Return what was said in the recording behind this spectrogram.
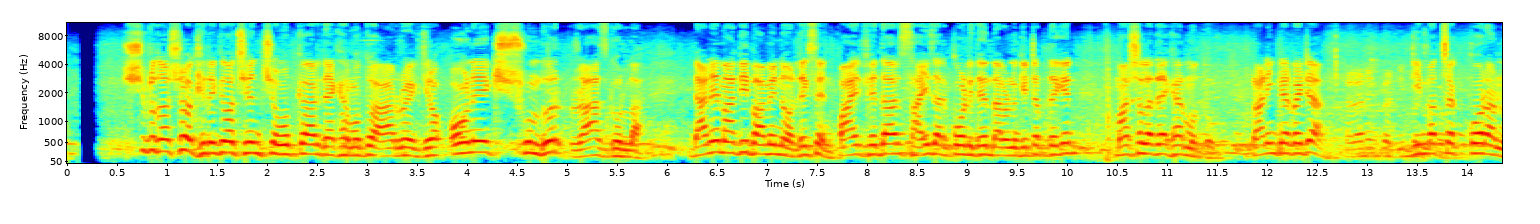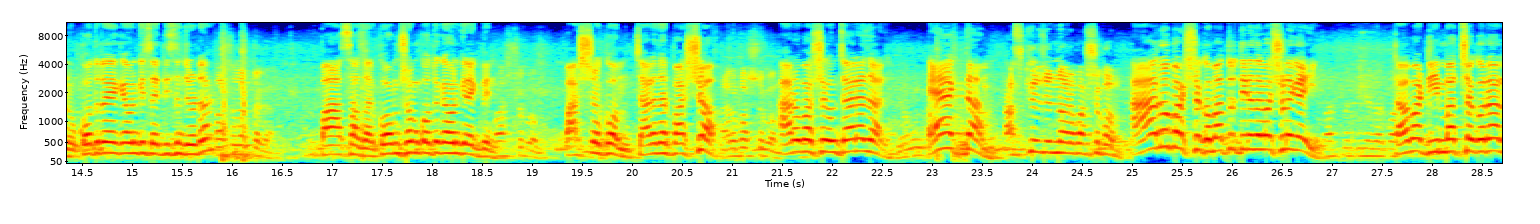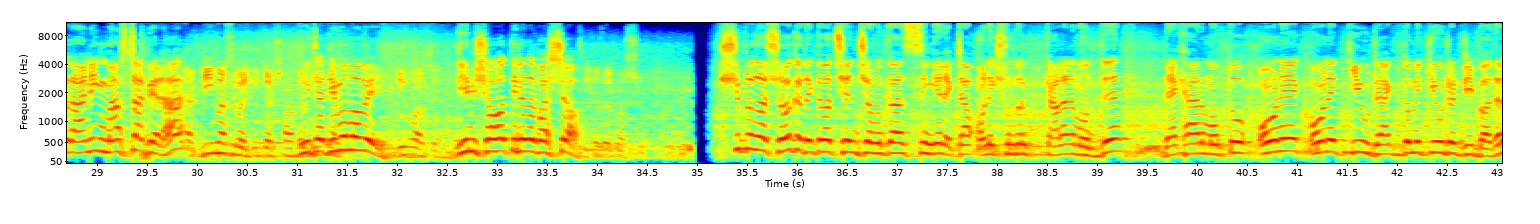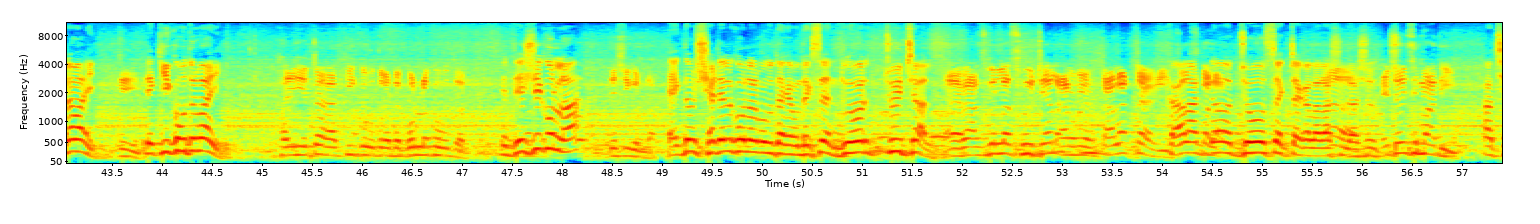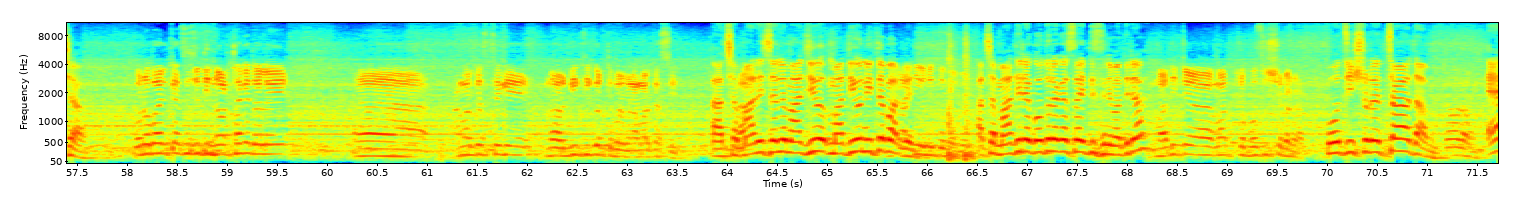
সুপ্র দর্শক দেখতে পাচ্ছেন চমৎকার দেখার মতো আরও এক জোড়া অনেক সুন্দর রাসগোল্লা। ডানে মাদি বামে নর দেখছেন? পায়ের ফেদার সাইজ আর কোয়ালিটি দেন দারুণ গেট আপ দেখেন মার্শাল্লাহ দেখার মতো। রানিং পেয়ার ভাইটা? ডিম বাচ্চা করানো। কত টাকা কেমন কি চাই দিচ্ছেন জোড়াটা? পাঁচ হাজার টাকা। পাঁচ হাজার। কম সম কত কেমন কি রাখবেন? পাঁচশো কম। চার হাজার পাঁচশো? আরও পাঁচশো কম। চার হাজার? একদম। আজকের জন্য আরও পাঁচশো কম। আরও পাঁচশো কম মাত্র তিন হাজার পাঁচশো টাকাই। তা আবার ডিম বাচ্চা করা রানিং মাস্টার পেয়ার হ্যাঁ? ডিম আছে ভাই দুইটা ডিমও পাবে? ডিম সহ তিন হাজার পাঁচশো। সুপ্রিয় দর্শক দেখতে পাচ্ছেন চমৎকার সিঙ্গেল একটা অনেক সুন্দর কালারের মধ্যে দেখার মতো অনেক অনেক কিউট একদমই কিউটের ডিব্বা। তাই না ভাই। এটা কি কবুতর ভাই? ভাই এটা কি কবুতর? এটা গোল্লা কবুতর। দেশি গোল্লা? দেশি গোল্লা। একদম শ্যাডেল গোলার মতো দেখেন দেখছেন? দুয়ার চুইঠাল। আর রাসগোল্লা আর কালারটা কালারটা জোস একটা কালার আসলে হ্যাঁ, আসলে এটা হচ্ছে মাদি। আচ্ছা। কোনো বাড়ির কাছে যদি নর থাকে তাহলে আমার কাছ থেকে নর বিক্রি করতে পারবেন আমার কাছে। আচ্ছা মাদি চাইলে মাঝিও মাদিও নিতে পারবেন মাদিও নিতে পারবেন আচ্ছা মাদিরা কত টাকা চাইতেছেন মাদিরা মাদিটা? মাত্র পঁচিশশো টাকা। পঁচিশশো টাকা চা দাম।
